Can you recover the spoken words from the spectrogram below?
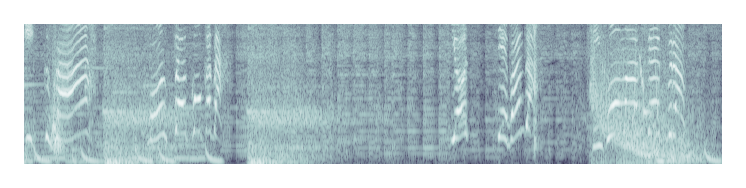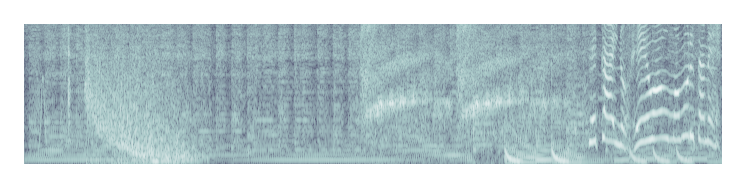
プ。いくぞ。界の平和を守るため勇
